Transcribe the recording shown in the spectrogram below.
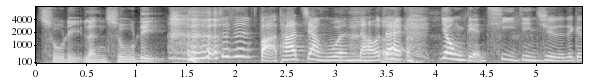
处理冷处理，就是把它降温，然后再用点气进去的这个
